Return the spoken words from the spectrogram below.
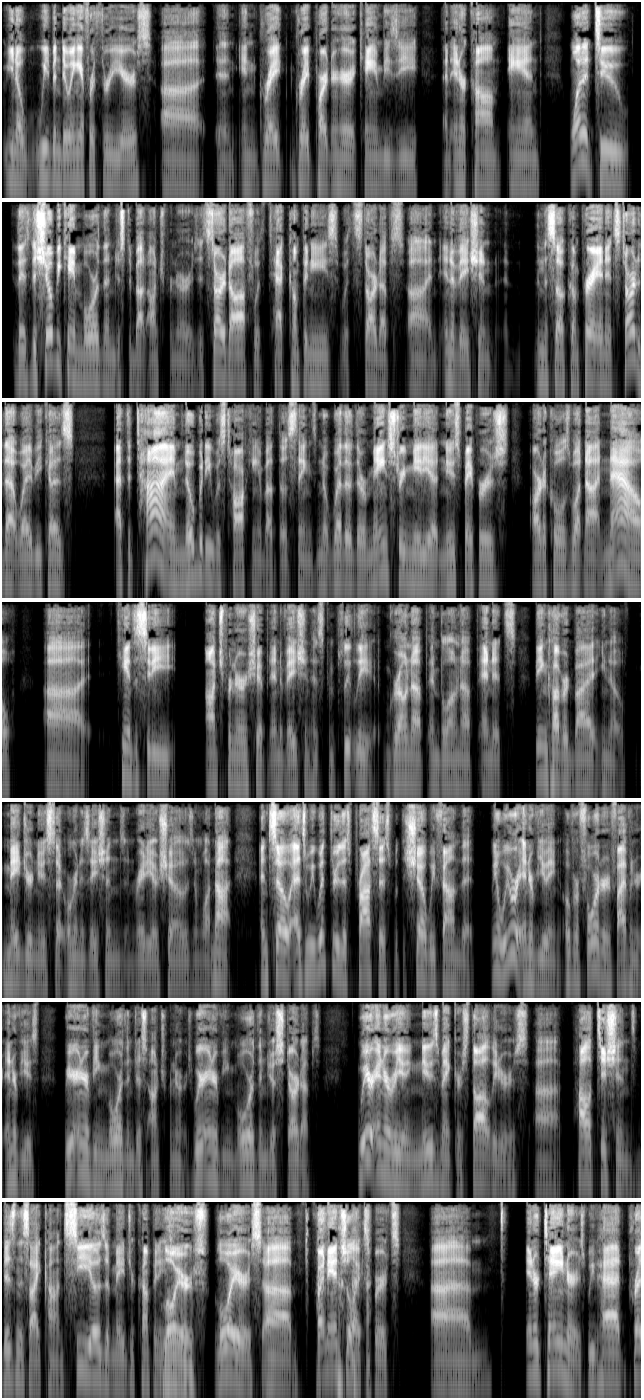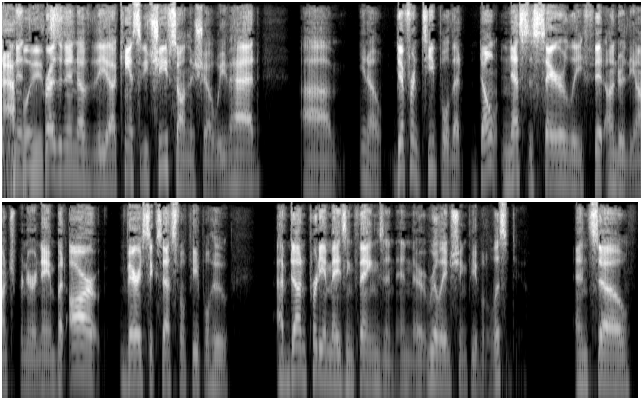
you know, we've been doing it for three years, uh, in, in great, great partner here at KMBZ and Entercom and wanted to, the, the show became more than just about entrepreneurs. It started off with tech companies, with startups, uh, and innovation in, in the Silicon Prairie. And it started that way because at the time, nobody was talking about those things, no, whether they're mainstream media, newspapers, articles, whatnot. Now, uh, Kansas City entrepreneurship and innovation has completely grown up and blown up, and it's being covered by you know major news organizations and radio shows and whatnot. And so, as we went through this process with the show, we found that you know we were interviewing over 400, 500 interviews. We were interviewing more than just entrepreneurs. We were interviewing more than just startups. We were interviewing newsmakers, thought leaders, uh, politicians, business icons, CEOs of major companies, lawyers. lawyers, uh, financial experts, um, entertainers. We've had president Athletes. president of the uh, Kansas City Chiefs on the show. We've had um, you know different people that don't necessarily fit under the entrepreneur name, but are very successful people who have done pretty amazing things, and, and they're really interesting people to listen to. And so,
